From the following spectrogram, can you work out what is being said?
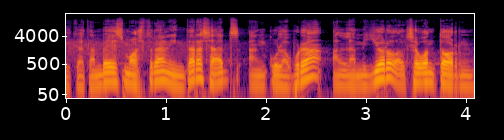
i que també es mostren interessats en col·laborar en la millora del seu entorn.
